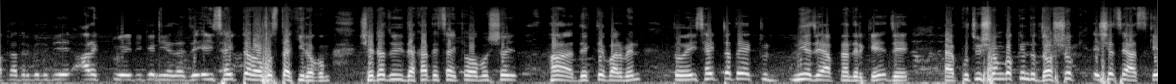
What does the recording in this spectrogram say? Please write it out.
আপনাদেরকে যদি আরেকটু এইদিকে নিয়ে যায় যে এই সাইডটার অবস্থা কীরকম, সেটা যদি দেখাতে চাই তো অবশ্যই হ্যাঁ দেখতে পারবেন। তো এই সাইডটাতে একটু নিয়ে যায় আপনাদেরকে যে প্রচুর সংখ্যক কিন্তু দর্শক এসেছে আজকে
